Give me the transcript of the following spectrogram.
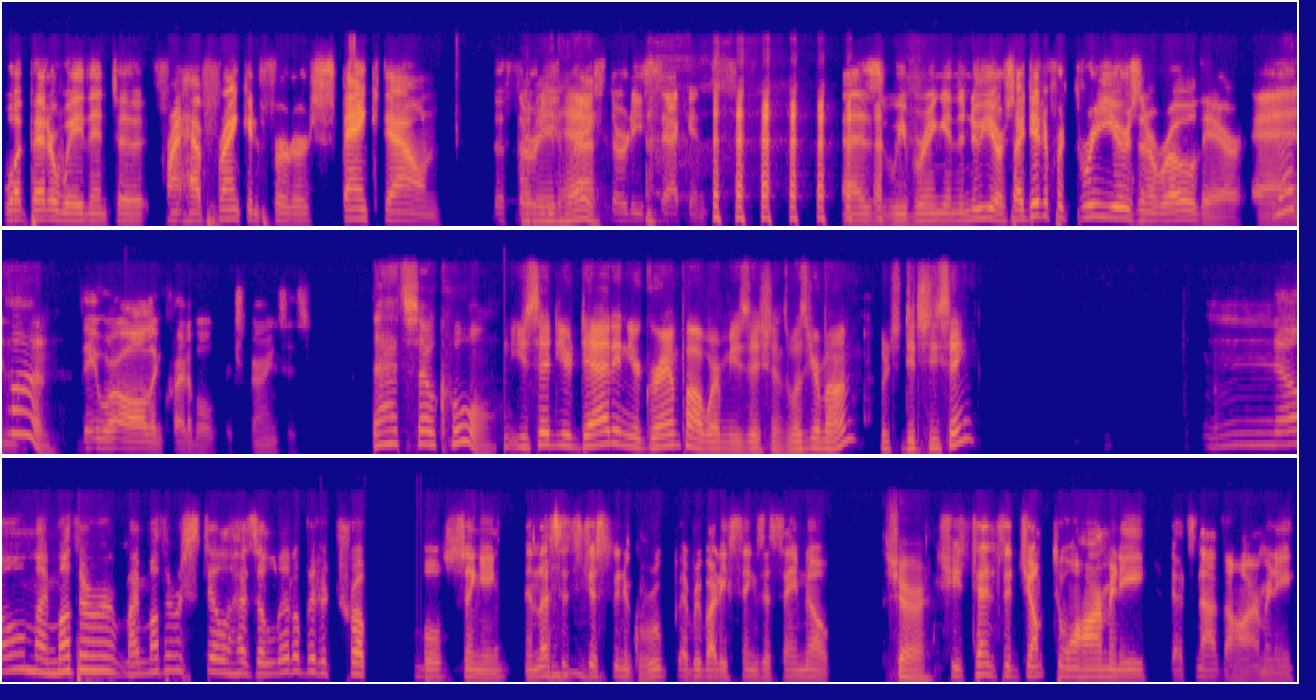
what better way than to fr- have Frank-N-Furter spank down the I 30 mean, hey. last 30 seconds as we bring in the new year. So I did it for three years in a row there, and they were all incredible experiences. That's so cool. You said your dad and your grandpa were musicians. Was your mom? Which did she sing? No, my mother, my mother still has a little bit of trouble singing, unless it's Mm. just in a group. Everybody sings the same note. Sure. She tends to jump to a harmony that's not the harmony,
